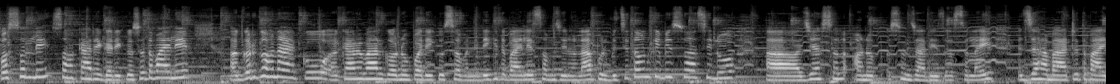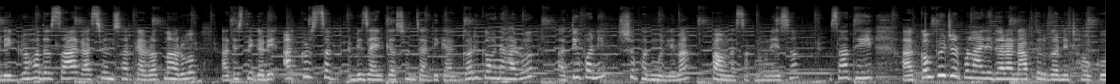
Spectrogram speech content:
पसलले सहकार्य गरेको छ। तपाईँले गरगहनाको कारोबार गर्नु परेको छ भनेदेखि तपाईँले सम्झिनुहोला। पूर्वी चितवनकै विश्वासिलो ज्यासल अनुप सुनचाँदी जसलाई जहाँबाट तपाईँले ग्रहदशा राशिअनुसारका रत्नहरू त्यस्तै गरी आकर्षक डिजाइनका सुनचाँदीका गरगहनाहरू त्यो पनि सुपथ मूल्यमा पाउन सक्नुहुनेछ। साथै कम्प्युटर प्रणालीद्वारा नापतोल गर्ने ठाउँको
